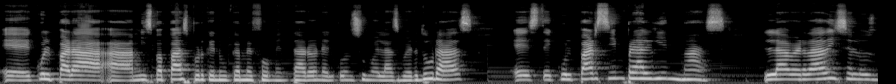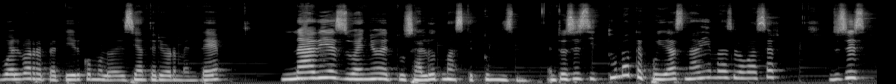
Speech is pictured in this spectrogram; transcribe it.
eh, culpar a, a, mis papás porque nunca me fomentaron el consumo de las verduras, este, culpar siempre a alguien más. La verdad, y se los vuelvo a repetir como lo decía anteriormente, nadie es dueño de tu salud más que tú mismo. Entonces, si tú no te cuidas, nadie más lo va a hacer. Entonces,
